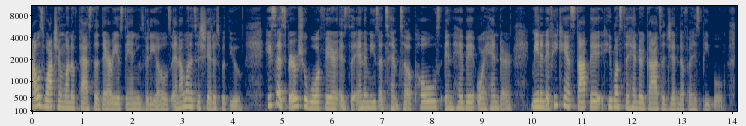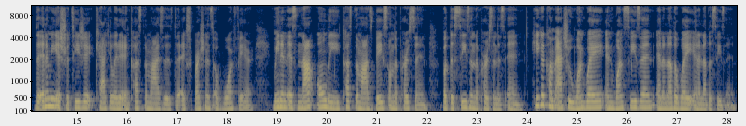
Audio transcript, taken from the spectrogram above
I was watching one of Pastor Dharius Daniels' videos and I wanted to share this with you. He said spiritual warfare is the enemy's attempt to oppose, inhibit, or hinder, meaning if he can't stop it, he wants to hinder God's agenda for his people. The enemy is strategic, calculated, and customizes the expressions of warfare meaning it's not only customized based on the person, but the season the person is in. He could come at you one way in one season and another way in another season.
